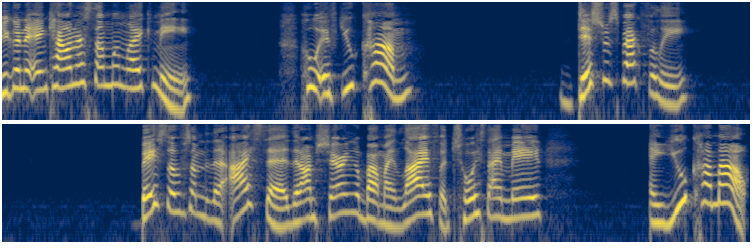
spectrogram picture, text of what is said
you're going to encounter someone like me who if you come disrespectfully based off something that I said that I'm sharing about my life, a choice I made, and you come out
